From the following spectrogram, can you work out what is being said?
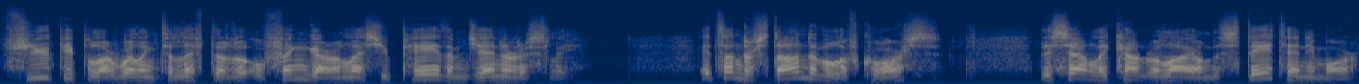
Few people are willing to lift their little finger unless you pay them generously. It's understandable, of course. They certainly can't rely on the state anymore.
